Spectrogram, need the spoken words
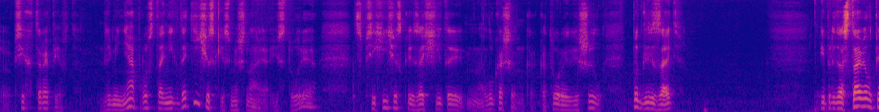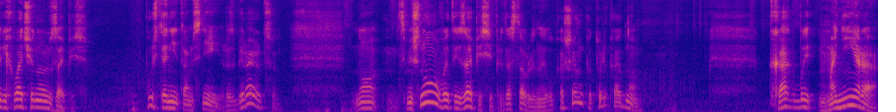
э, психотерапевт. Для меня просто анекдотически смешная история с психической защитой Лукашенко, который решил подлезать и предоставил перехваченную запись. Пусть они там с ней разбираются – но смешно в этой записи, предоставленной Лукашенко, только одно. Как бы манера,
